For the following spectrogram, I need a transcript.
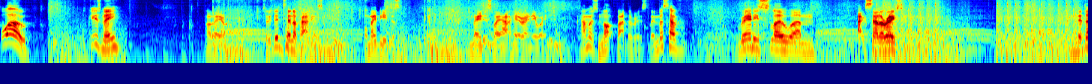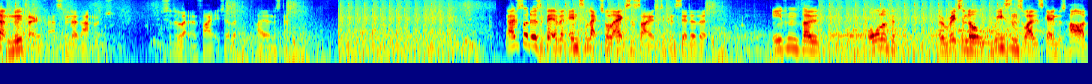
Whoa! Excuse me. Oh, there you are. So it did turn up out here. Or maybe it just made its way out here anyway. How much knockback there is. They must have really slow um, acceleration. I mean, they don't move very fast, we know that much. Should have let them fight each other. I understand. I just thought it was a bit of an intellectual exercise to consider that even though all of the original reasons why this game was hard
